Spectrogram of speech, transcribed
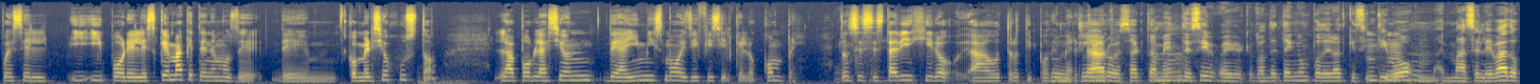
pues el, y, y por el esquema que tenemos de, de mm, comercio justo, la población de ahí mismo es difícil que lo compre. Entonces está dirigido a otro tipo de mercado. Claro, exactamente, sí, eh, donde tenga un poder adquisitivo más elevado.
